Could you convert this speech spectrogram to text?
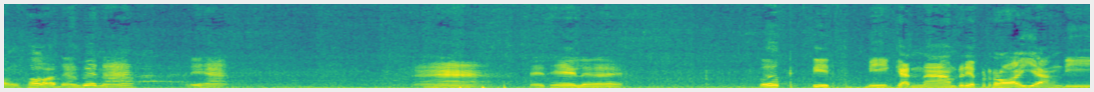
2 พอร์ตนะเพื่อนนะนี่ฮะอ่าเท่ๆเลยปุ๊บปิดมีกันน้ำเรียบร้อยอย่างดี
